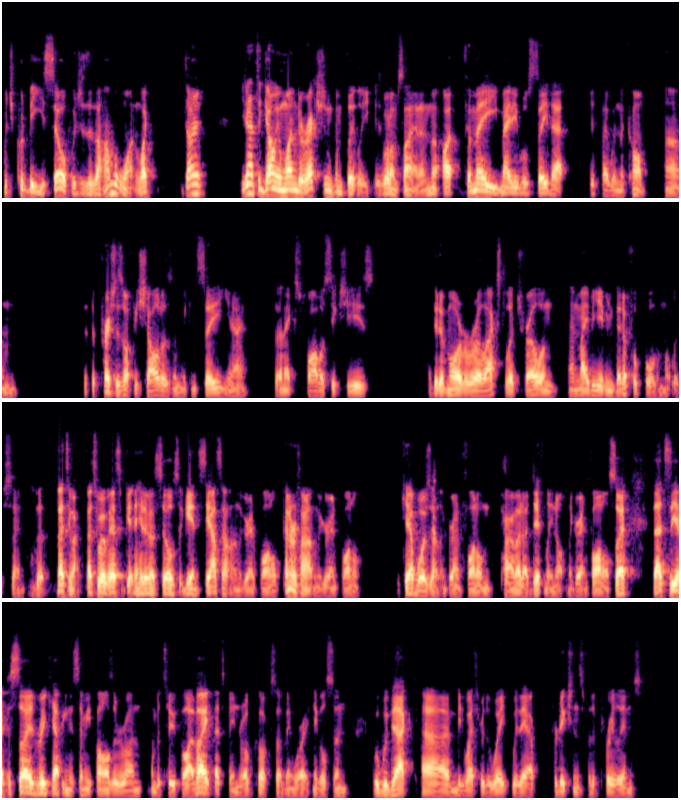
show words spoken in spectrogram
which could be yourself, which is the humble one. Like, don't you don't have to go in one direction completely, is what I'm saying. And I, for me, maybe we'll see that if they win the comp, um, that the pressure's off his shoulders, and we can see, you know, the next five or six years, a bit of more of a relaxed Latrell and, and maybe even better football than what we've seen. But that's anyway, that's where that's getting ahead of ourselves. Again, South aren't in the grand final, Penrith aren't in the grand final, the Cowboys aren't in the grand final, and Parramatta are definitely not in the grand final. So that's the episode recapping the semi-finals. Everyone, number two five eight. That's been Rob Cox. I've been Warwick Nicholson. We'll be back uh, midway through the week with our predictions for the prelims.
